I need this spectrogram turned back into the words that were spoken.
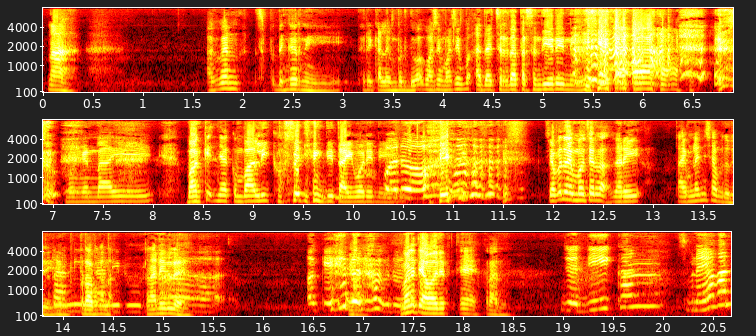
Nah aku kan sempat dengar nih dari kalian berdua masing-masing ada cerita tersendiri nih. Mengenai bangkitnya kembali covid yang di Taiwan ini. Waduh. Siapa tuh yang mau cerita? Dari timeline siapa tuh yang Rani, pertama kena? Rani dulu. Rani dulu ya? Oke dari aku dulu mana tuh awalnya eh Ran jadi kan sebenarnya kan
